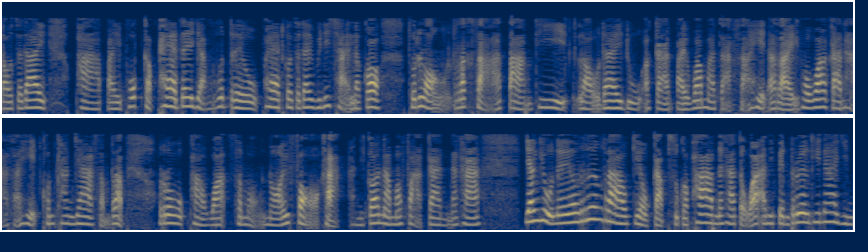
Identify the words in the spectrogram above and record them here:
เราจะได้พาไปพบกับแพทย์ได้อย่างรวดเร็ว แพทย์ก็จะได้วินิจฉัย แล้วก็ทดลองรักษาตามที่เราได้ดูอาการไปว่ามาจากสาเหตุอะไร เพราะว่าการหาสาเหตุค่อนข้างยากสำหรับโรคภาวะสมองน้อยฝ่อค่ะ อันนี้ก็นำมาฝากกันนะคะยังอยู่ในเรื่องราวเกี่ยวกับสุขภาพนะคะ แต่ว่าอันนี้เป็นเรื่องที่น่ายิน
